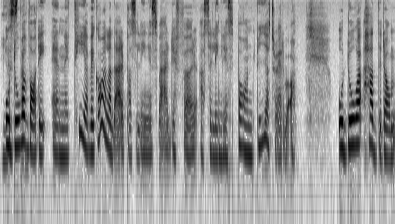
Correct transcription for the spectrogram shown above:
Just och då det. var det en tv-gala där på Astrid Lindgrens Värld för Astrid Lindgrens barnbya tror jag det var. Och då hade de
